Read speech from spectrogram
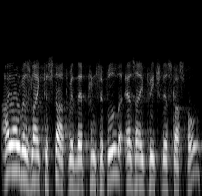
I always like to start with that principle as I preach this gospel.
